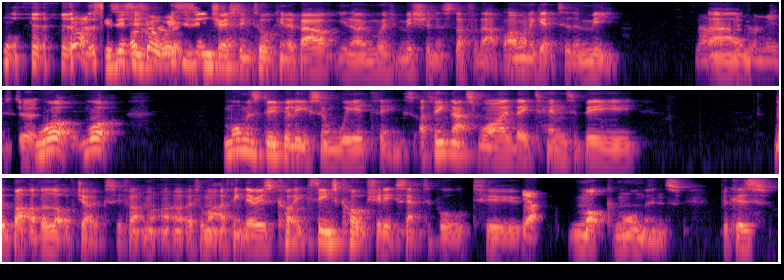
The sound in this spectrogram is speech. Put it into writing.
yeah, this is this is interesting talking about you know mission and stuff like that. But I want to get to the meat. No, um, what what Mormons do believe some weird things. I think that's why they tend to be the butt of a lot of jokes. If I'm, if I'm, I think there is it seems culturally acceptable to yeah. mock Mormons because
